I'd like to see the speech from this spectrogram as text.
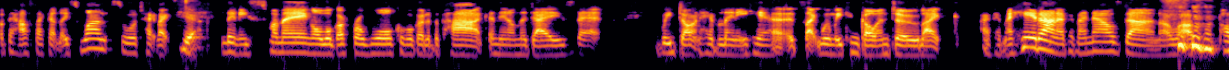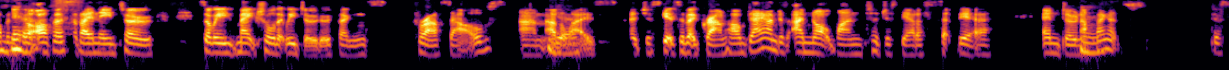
of the house like at least once. So we'll take like yeah. Lenny swimming, or we'll go for a walk, or we'll go to the park. And then on the days that we don't have Lenny here, it's like when we can go and do like I've had my hair done, I've had my nails done, I'll, I'll pop into Yeah. the office if I need to. So we make sure that we do do things for ourselves. Um, Yeah. otherwise, it just gets a bit Groundhog Day. I'm just I'm not one to just be able to sit there and do Mm. nothing. It's just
